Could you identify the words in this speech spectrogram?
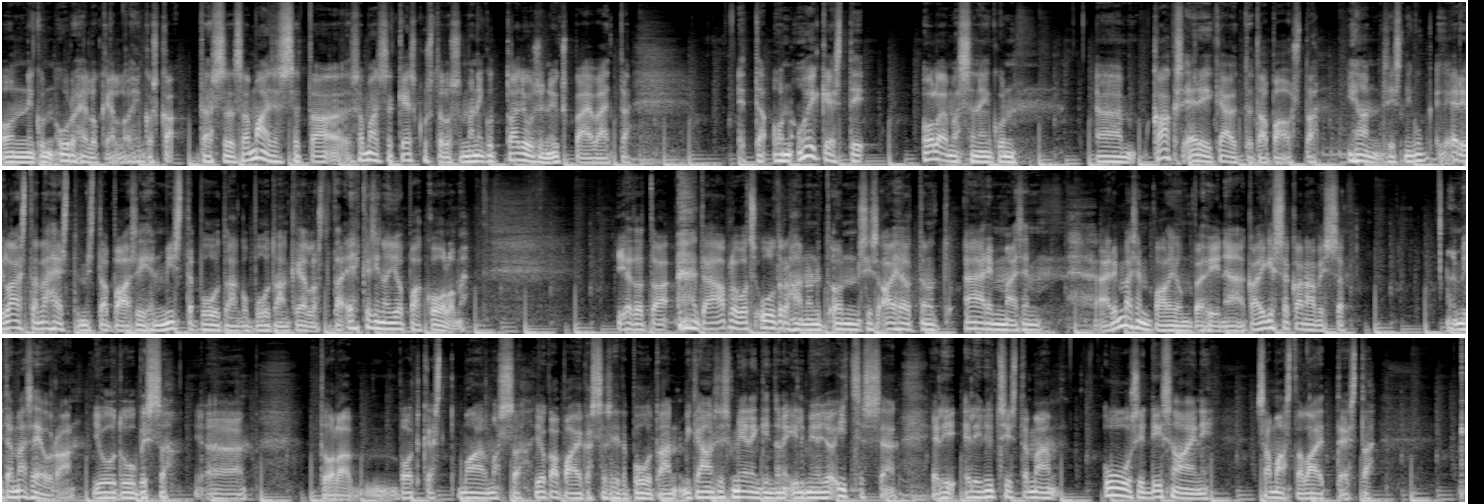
on niin kuin urheilukelloihin, koska tässä samaisessa, ta, samaisessa keskustelussa mä niin kuin tajusin yksi päivä, että, että on oikeasti olemassa niin kuin, ä, kaksi eri käyttötapausta, ihan siis niin kuin erilaista lähestymistapaa siihen, mistä puhutaan, kun puhutaan kellosta, tai ehkä siinä on jopa kolme. Ja tota, tämä Apple Watch Ultrahan on nyt on siis aiheuttanut äärimmäisen, äärimmäisen paljon pöhinää kaikissa kanavissa, mitä mä seuraan. YouTubessa, tuolla podcast-maailmassa, joka paikassa siitä puhutaan, mikä on siis mielenkiintoinen ilmiö jo itsessään. Eli, eli nyt siis tämä uusi designi samasta laitteesta –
